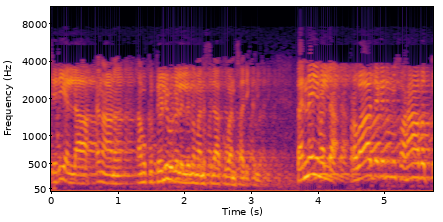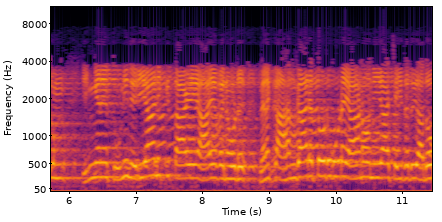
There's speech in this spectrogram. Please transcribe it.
ശരിയല്ല എന്നാണ് നമുക്ക് തെളിവുകളിൽ നിന്ന് മനസ്സിലാക്കുവാൻ സാധിക്കുന്നത്. തന്നെയുമല്ല പ്രവാചകനും സ്വഹാബത്തും ഇങ്ങനെ തുണി നെരിയാണിക്ക് താഴെ ആയവനോട് നിനക്ക് അഹങ്കാരത്തോടുകൂടെയാണോ നീ ആ ചെയ്തത്? അതോ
